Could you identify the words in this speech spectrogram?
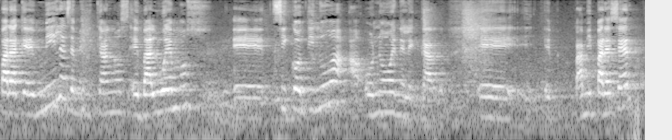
para que miles de mexicanos evaluemos eh, si continúa o no en el encargo. Eh, eh, a mi parecer,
